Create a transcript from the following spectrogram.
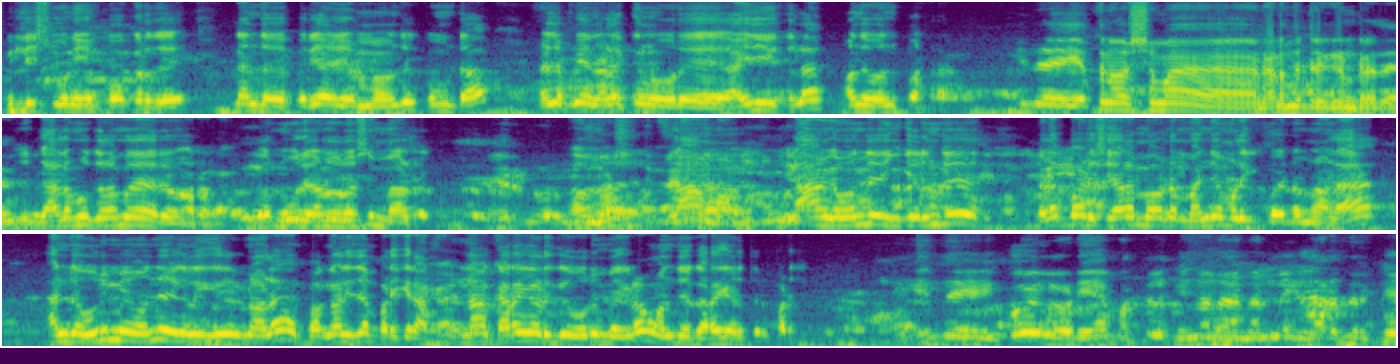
பில்லி சூனியம் போக்குறது இல்லை இந்த பெரியாரி அம்மா வந்து கும்பிட்டா நல்லபடியாக நடக்குன்னு ஒரு ஐதீகத்தில் வந்து வந்து பண்ணுறாங்க இது எத்தனை வருஷமா நடந்துட்டு இருக்குன்றது? தலைமை தலைமை வரோங்க ஒரு நூறு இரநூறு வருஷம் மேல இருக்கும். ஆமாம் நாங்கள் வந்து இங்கேருந்து எடப்பாடி சேலம் மாவட்டம் மஞ்சமலைக்கு போயிட்டோம்னால அந்த உரிமை வந்து எங்களுக்கு இருக்கிறனால பங்காளி தான் படைக்கிறாங்க. நான் கரை எடுக்க உரிமைகளும் வந்து கரை எடுத்து படைச்சிட்டு. இந்த கோயிலுடைய மக்களுக்கு என்னென்ன நன்மைகள் நடந்திருக்கு?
